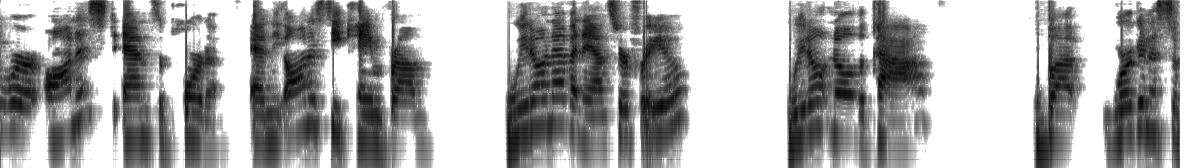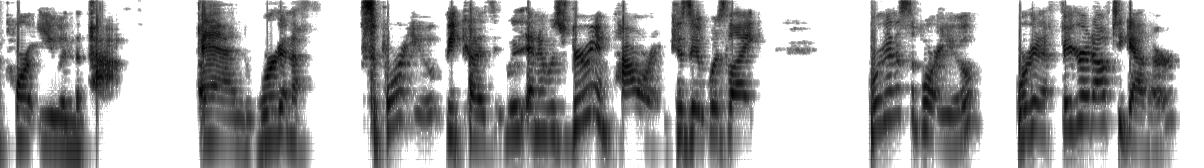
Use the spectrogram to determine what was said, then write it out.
were honest and supportive. And the honesty came from, we don't have an answer for you. We don't know the path, but we're going to support you in the path. And we're going to support you because it was, and it was very empowering because it was like, we're going to support you. We're going to figure it out together.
